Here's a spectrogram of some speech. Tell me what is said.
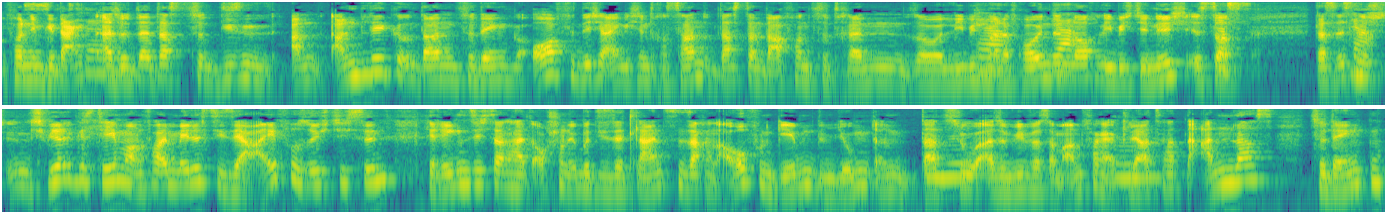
von dem Gedanken, also das zu diesen An Anblick und dann zu denken, oh, finde ich eigentlich interessant und das dann davon zu trennen, so liebe ich meine Freundin noch, liebe ich die nicht, ist das, das das ist ja. ein, ein, schwieriges Thema und vor allem Mädels, die sehr eifersüchtig sind, die regen sich dann halt auch schon über diese kleinsten Sachen auf und geben dem Jungen dann dazu, mhm. also wie wir es am Anfang erklärt mhm. hatten, Anlass zu denken,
